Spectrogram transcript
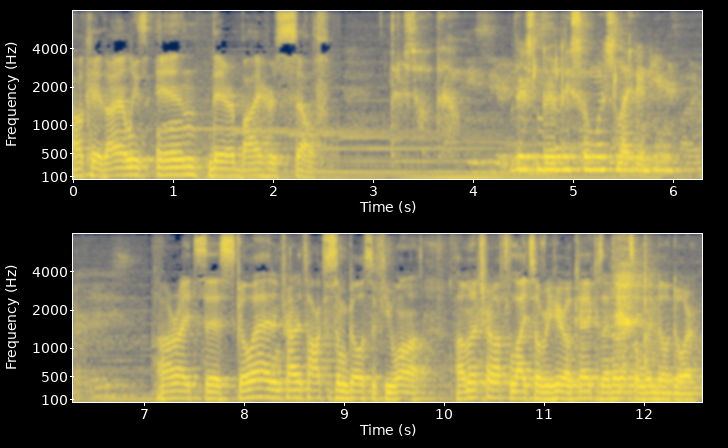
Okay, Diana's in there by herself. They're so dumb. There's literally so much light in here. All right, sis, go ahead and try to talk to some ghosts if you want. I'm gonna turn off the lights over here, okay? Because I know that's a window door.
